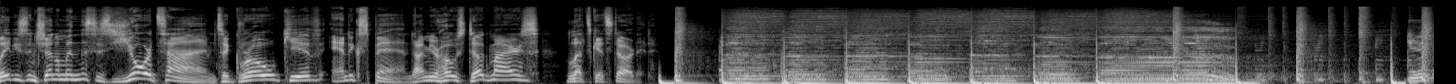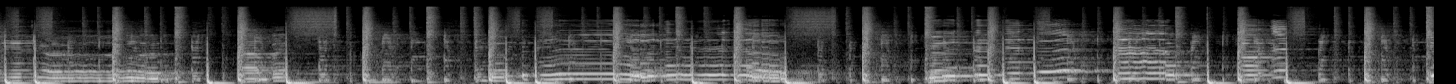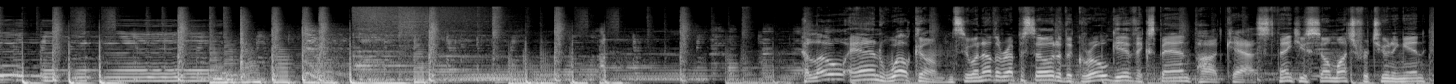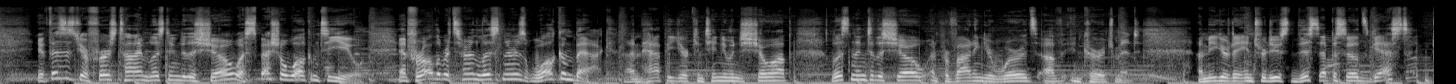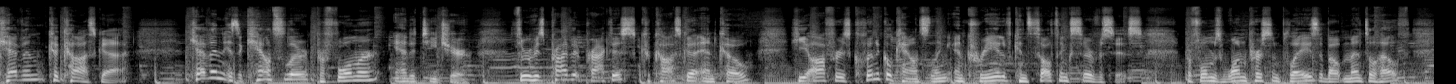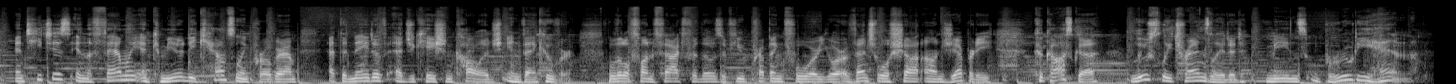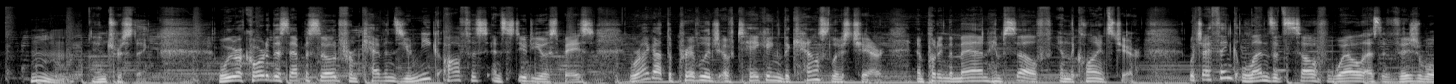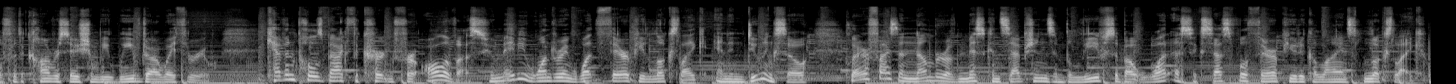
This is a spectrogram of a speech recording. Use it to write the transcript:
Ladies and gentlemen, this is your time to grow, give, and expand. I'm your host, Doug Myers. Let's get started. Hello and welcome to another episode of the Grow, Give, Expand podcast. Thank you so much for tuning in. If this is your first time listening to the show, a special welcome to you. And for all the return listeners, welcome back. I'm happy you're continuing to show up, listening to the show, and providing your words of encouragement. I'm eager to introduce this episode's guest, Kevin Kokoska. Kevin is a counselor, performer, and a teacher. Through his private practice, Kokoska & Co., he offers clinical counseling and creative consulting services, performs one-person plays about mental health, and teaches in the Family and Community Counseling program at the Native Education College in Vancouver. A little fun fact for those of you prepping for your eventual shot on Jeopardy, Kokoska, loosely translated, means broody hen. Hmm, interesting. We recorded this episode from Kevin's unique office and studio space, where I got the privilege of taking the counselor's chair and putting the man himself in the client's chair, which I think lends itself well as a visual for the conversation we weaved our way through. Kevin pulls back the curtain for all of us who may be wondering what therapy looks like, and in doing so, clarifies a number of misconceptions and beliefs about what a successful therapeutic alliance looks like.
